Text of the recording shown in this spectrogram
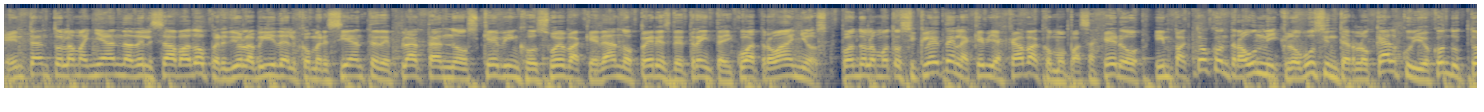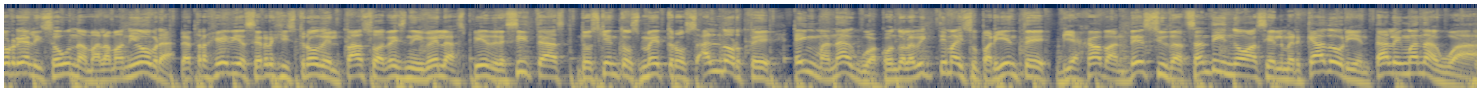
En tanto, la mañana del sábado perdió la vida el comerciante de plátanos Kevin Josué Baquedano Pérez, de 34 años, cuando la motocicleta en la que viajaba como pasajero impactó contra un microbús interlocal cuyo conductor realizó una mala maniobra. La tragedia se registró del paso a desnivel Las Piedrecitas, 200 metros al norte, en Managua, cuando la víctima y su pariente viajaban de Ciudad Sandino hacia el mercado oriental en Managua.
